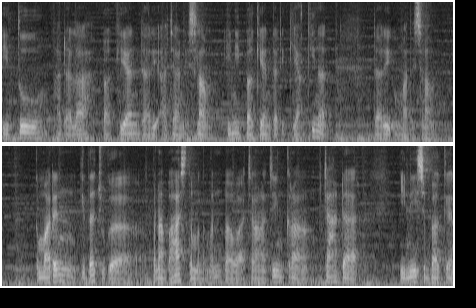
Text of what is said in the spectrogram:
itu adalah bagian dari ajaran Islam. Ini bagian dari keyakinan dari umat Islam. Kemarin kita juga pernah bahas teman-teman bahwa celana cingkrang, cadar ini sebagian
